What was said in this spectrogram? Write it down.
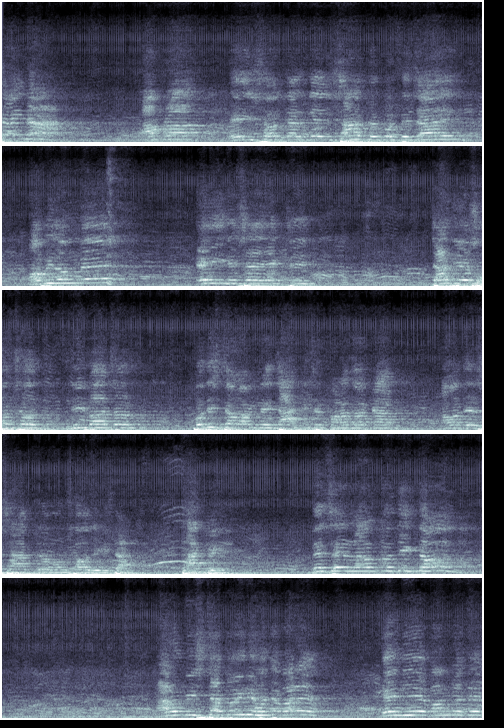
চাই না। আমরা এই সরকারকে সাহায্য করতে চাই। অবিলম্বে এই দেশে একটি জাতীয় সংসদ নির্বাচন প্রতিষ্ঠা লগ্নে যা কিছু করা দরকার, আমাদের সাহায্য এবং সহযোগিতা। থাকবে। দেশের রাজনৈতিক দল আরও বিশটা তৈরি হতে পারে, এ নিয়ে বাংলাদেশ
